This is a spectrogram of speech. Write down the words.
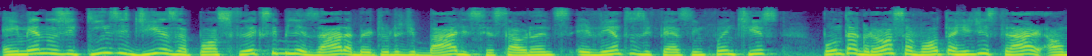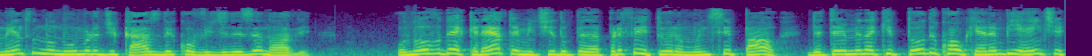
Em menos de 15 dias após flexibilizar a abertura de bares, restaurantes, eventos e festas infantis, Ponta Grossa volta a registrar aumento no número de casos de Covid-19. O novo decreto emitido pela Prefeitura Municipal determina que todo e qualquer ambiente,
